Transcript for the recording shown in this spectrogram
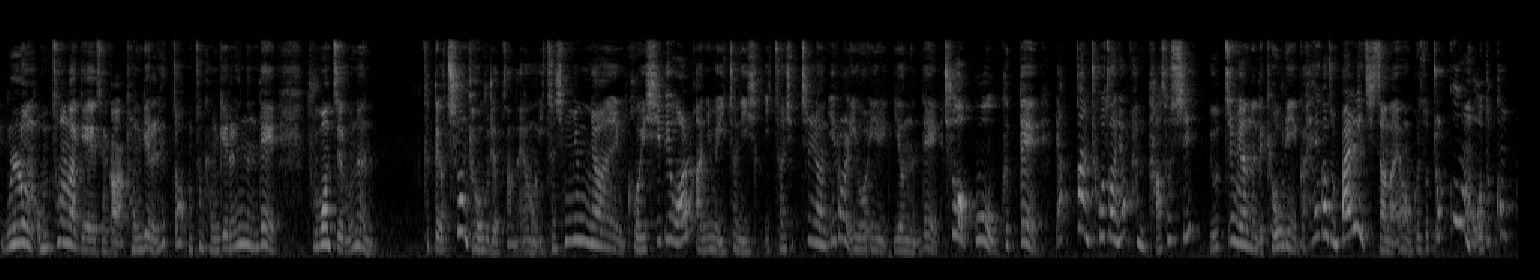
물론 엄청나게 제가 경계를 했죠. 엄청 경계를 했는데 두 번째로는 그때가 추운 겨울이었잖아요. 2016년 거의 12월 아니면 2020, 2017년 1월, 2월이었는데 추웠고 그때 약간 초저녁 한 5시 요쯤이었는데 겨울이니까 해가 좀 빨리 지잖아요. 그래서 조금 어두컴컴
